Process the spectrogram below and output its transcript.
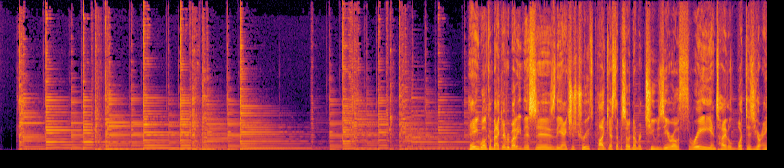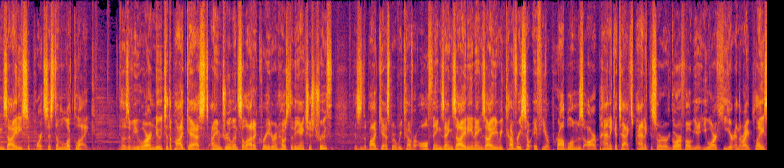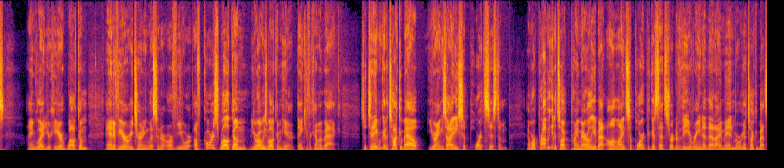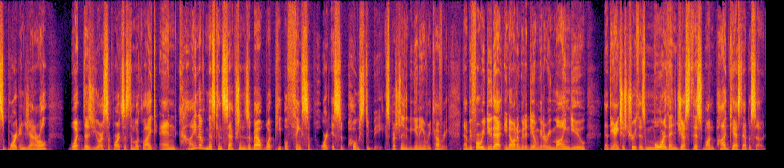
Hey, welcome back, everybody. This is The Anxious Truth, podcast episode number 203, entitled What Does Your Anxiety Support System Look Like? For those of you who are new to the podcast, I am Drew Linsalata, creator and host of The Anxious Truth. This is the podcast where we cover all things anxiety and anxiety recovery. So if your problems are panic attacks, panic disorder, agoraphobia, you are here in the right place. I am glad you're here. Welcome. And if you're a returning listener or viewer, of course, welcome. You're always welcome here. Thank you for coming back. So today we're going to talk about your anxiety support system. And we're probably going to talk primarily about online support because that's sort of the arena that I'm in, but we're going to talk about support in general what does your support system look like and kind of misconceptions about what people think support is supposed to be, especially in the beginning of recovery. Now, before we do that, you know what I'm going to do? I'm going to remind you that The Anxious Truth is more than just this one podcast episode.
